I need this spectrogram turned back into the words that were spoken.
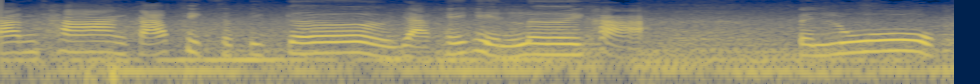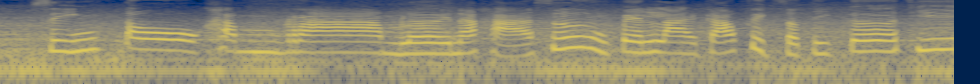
ด้านข้างกราฟิกสติกเกอร์ อยากให้เห็นเลยค่ะ เป็นรูปสิงโตคำรามเลยนะคะ ซึ่งเป็นลายกราฟิกสติกเกอร์ที่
